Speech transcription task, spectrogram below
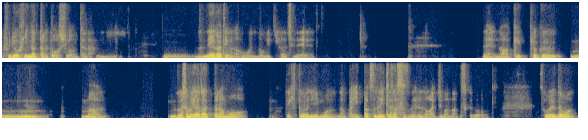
不良品だったらどうしようみたいな風に、うん、ネガティブな方にどうも行きがちで。ね、だから結局、うん、まあ、どうしても嫌だったらもう、適当にもうなんか一発抜いてさっさと出るのが一番なんですけど、それでも、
